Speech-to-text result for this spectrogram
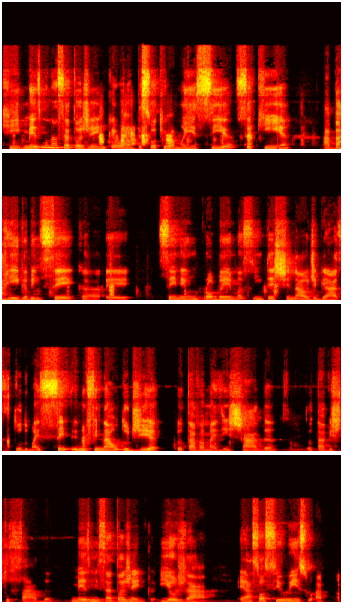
que mesmo na cetogênica eu era uma pessoa que eu amanhecia sequinha, a barriga bem seca, é, sem nenhum problema assim, intestinal de gases e tudo, mas sempre no final do dia eu estava mais inchada, eu estava estufada, mesmo em cetogênica. E eu já é, associo isso a, a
